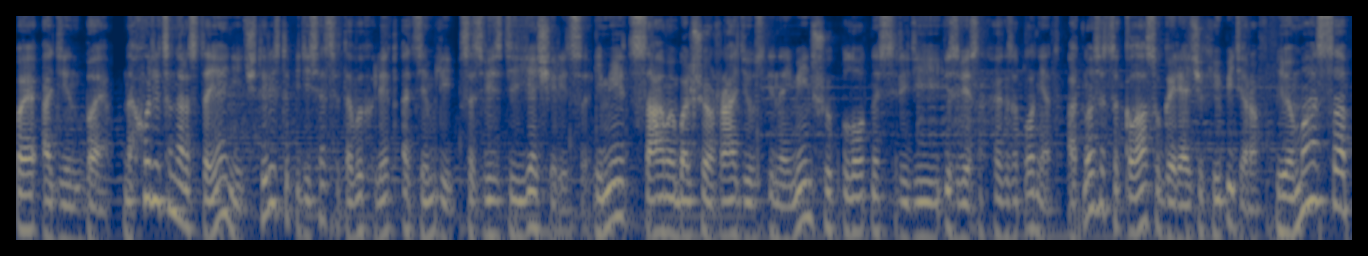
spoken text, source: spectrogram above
P1b находится на расстоянии 450 световых лет от Земли в созвездии Ящерицы, имеет самый большой радиус и наименьшую плотность среди известных экзопланет, относится к классу горячих Юпитеров. Ее масса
